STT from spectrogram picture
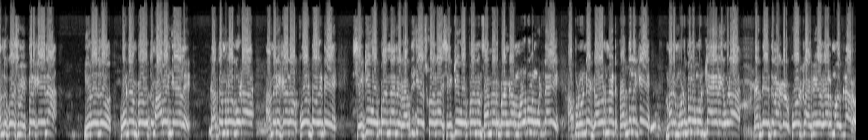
అందుకోసం ఇప్పటికైనా ఈరోజు కూటమి ప్రభుత్వం ఆలం చేయాలి. గతంలో కూడా అమెరికాలో కోర్టు ఒకటి సెకీ ఒప్పందాన్ని రద్దు చేసుకోవాలా? సెకీ ఒప్పందం సందర్భంగా ముడుపులు ముట్టినాయి. అప్పుడు ఉండే గవర్నమెంట్ పెద్దలకి మరి ముడుపులు ముట్టినాయని కూడా పెద్ద ఎత్తున అక్కడ కోర్టులో అభియోగాలు మోపినారు.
